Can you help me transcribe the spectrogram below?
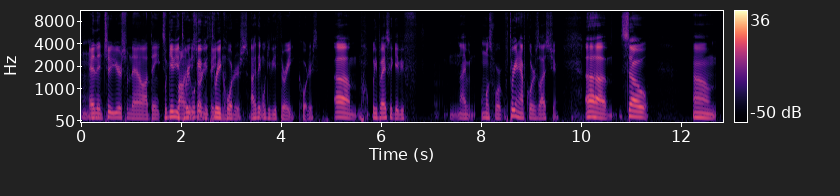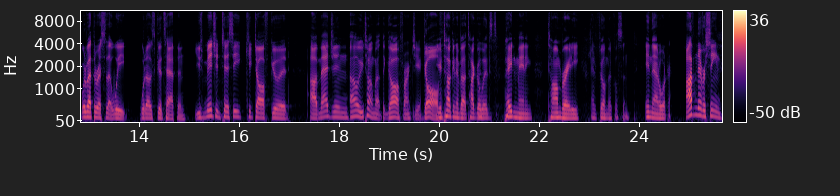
Mm. and then two years from now, I think we'll give you three. We'll start give you three quarters. I think we'll give you three quarters. Um, we basically gave you f- not even, almost four, three and a half quarters last year. Um, so, um, What about the rest of that week? What else good's happened? You mentioned Tennessee kicked off good. I imagine oh, you're talking about the golf, aren't you? golf. You're talking about Tiger Woods, Peyton Manning, Tom Brady, and Phil Mickelson in that order. I've never seen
